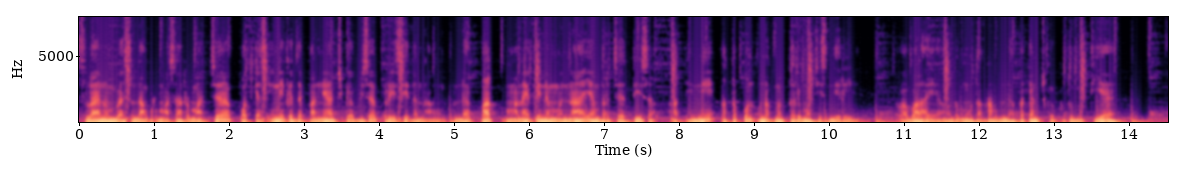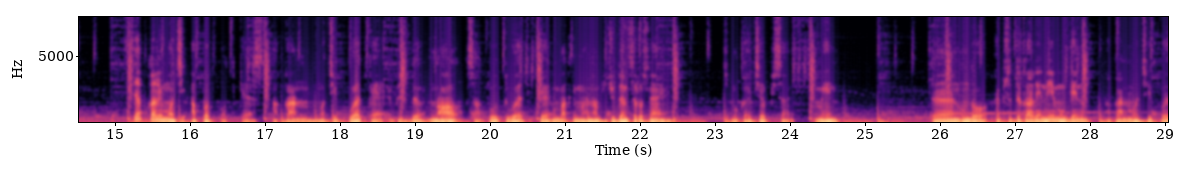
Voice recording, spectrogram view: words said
Selain membahas tentang permasalahan remaja, podcast ini ke depannya juga bisa berisi tentang pendapat mengenai fenomena yang terjadi saat ini ataupun unek-unek dari Mochi sendiri. Gak apa-apa lah ya, untuk mengutarakan pendapat kan juga butuh media. Setiap kali Mochi upload podcast, akan Mochi buat kayak episode 0, 1, 2, 3, 4, 5, 6, 7, dan seterusnya ya. Semoga aja bisa. Amin. Dan untuk episode kali ini mungkin akan mochi buat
